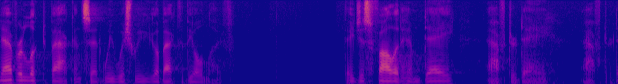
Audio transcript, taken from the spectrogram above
never looked back and said, We wish we could go back to the old life. They just followed him day after day after day.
